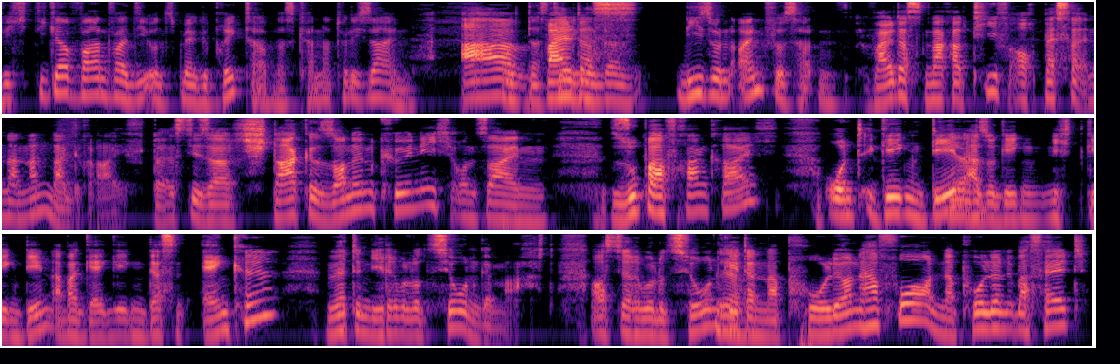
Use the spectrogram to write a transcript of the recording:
wichtiger waren, weil die uns mehr geprägt haben. Das kann natürlich sein. ah, Und dass weil das nie so einen Einfluss hatten. weil das Narrativ auch besser ineinander greift. Da ist dieser starke Sonnenkönig und sein Super Frankreich und gegen den, Ja. also gegen nicht gegen den, aber ge- gegen dessen Enkel wird dann die Revolution gemacht. Aus der Revolution Ja. geht dann Napoleon hervor und Napoleon überfällt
